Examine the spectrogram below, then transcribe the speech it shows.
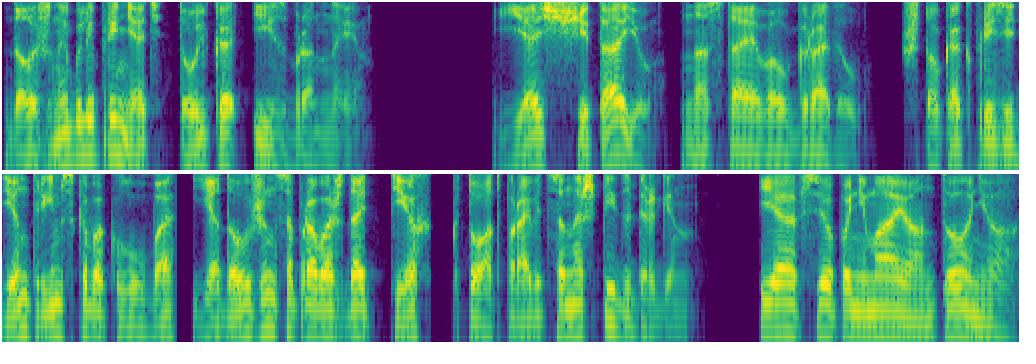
должны были принять только избранные. «Я считаю», — настаивал Гравил, что как президент римского клуба я должен сопровождать тех, кто отправится на Шпицберген. Я все понимаю, Антонио,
